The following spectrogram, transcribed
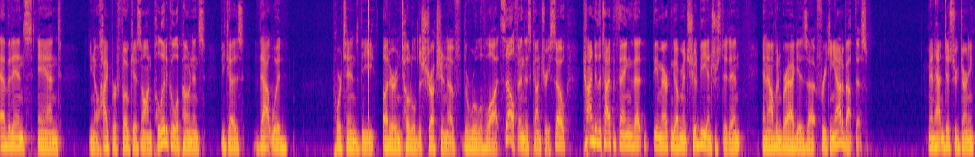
evidence and you know hyper focus on political opponents because that would portend the utter and total destruction of the rule of law itself in this country. So, kind of the type of thing that the American government should be interested in. And Alvin Bragg is uh, freaking out about this. Manhattan District Attorney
